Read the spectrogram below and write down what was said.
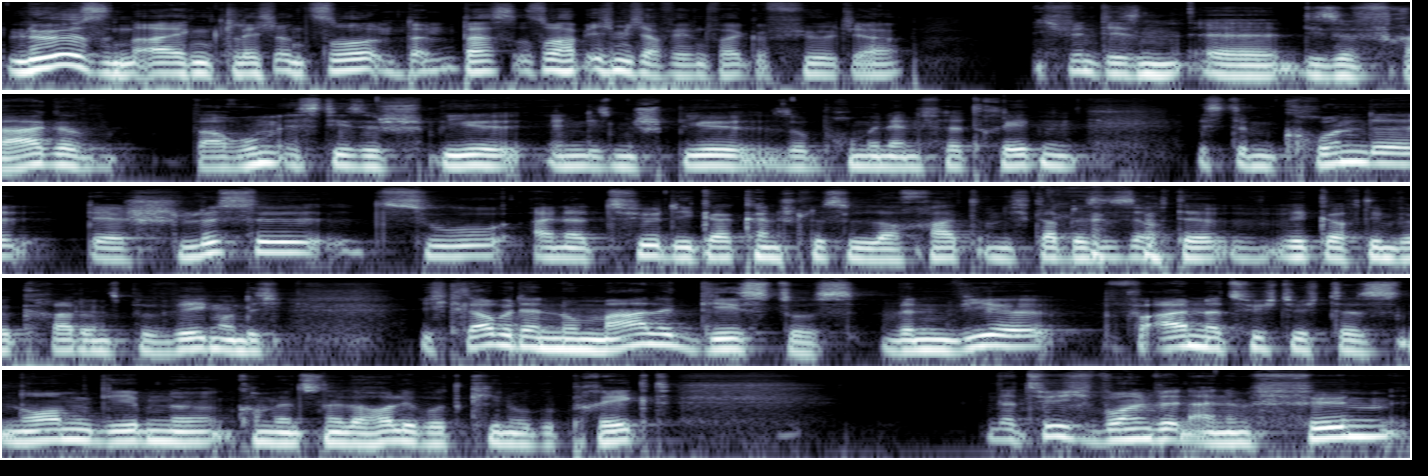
lösen eigentlich. Und so, mhm. das, so habe ich mich auf jeden Fall gefühlt, ja. Ich finde diesen, äh, diese Frage, warum ist dieses Spiel in diesem Spiel so prominent vertreten, ist im Grunde der Schlüssel zu einer Tür, die gar kein Schlüsselloch hat. Und ich glaube, das ist auch der Weg, auf dem wir gerade uns bewegen. Und ich, ich glaube, der normale Gestus, wenn wir vor allem natürlich durch das normgebende, konventionelle Hollywood-Kino geprägt, natürlich wollen wir in einem Film,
